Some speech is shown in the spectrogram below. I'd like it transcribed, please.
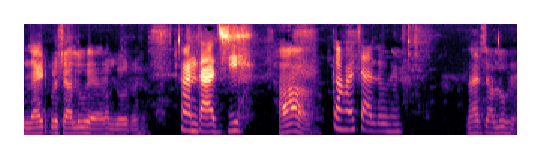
लाइट पूरा चालू है और हम जोड़ रहे हैं। अंदाजी। हाँ। कहाँ चालू है? लाइट चालू है।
